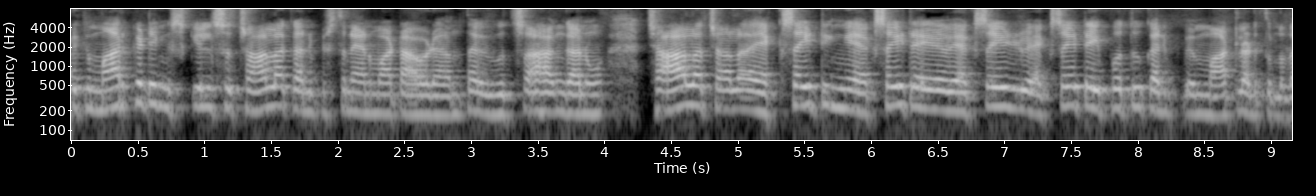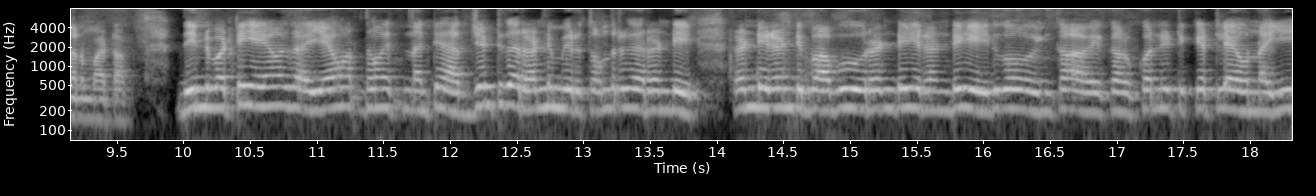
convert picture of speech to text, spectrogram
ఆవిడకి మార్కెటింగ్ స్కిల్స్ చాలా కనిపిస్తున్నాయి అనమాట ఆవిడ అంత ఉత్సాహంగాను చాలా చాలా ఎక్సైటింగ్ ఎక్సైట్ ఎక్సైట్ ఎక్సైట్ అయిపోతూ కనిపి మాట్లాడుతున్నది అనమాట దీన్ని బట్టి ఏమ ఏమర్థమవుతుందంటే అర్జెంటుగా రండి మీరు తొందరగా రండి. రండి రండి బాబు రండి రండి. ఇదిగో ఇంకా ఇక్కడ కొన్ని టికెట్లే ఉన్నాయి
